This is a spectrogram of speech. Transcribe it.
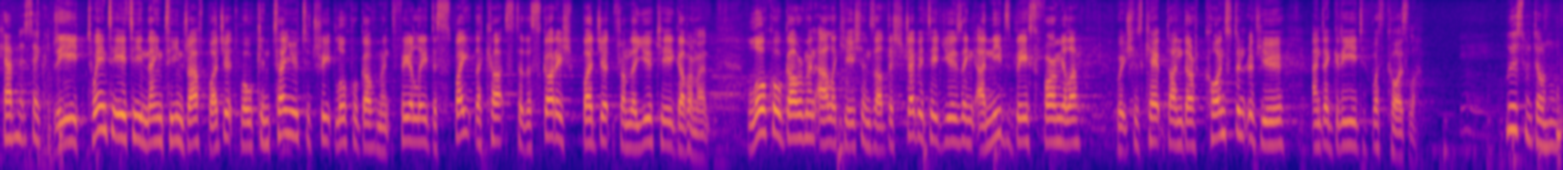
Cabinet Secretary. The 2018-19 draft budget will continue to treat local government fairly despite the cuts to the Scottish budget from the UK government. Local government allocations are distributed using a needs-based formula which is kept under constant review and agreed with COSLA. Lewis MacDonald.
